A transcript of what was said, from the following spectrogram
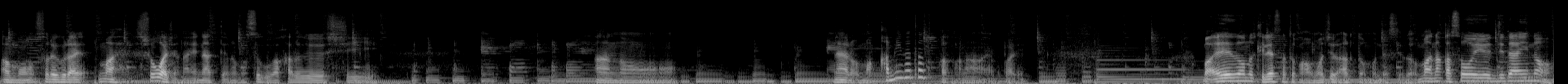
あもうそれぐらいまあ昭和じゃないなっていうのもすぐ分かるしあのなんやろまあ髪型とかかなやっぱり。まあ、映像の綺麗さとかももちろんあると思うんですけどまあなんかそういう時代の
